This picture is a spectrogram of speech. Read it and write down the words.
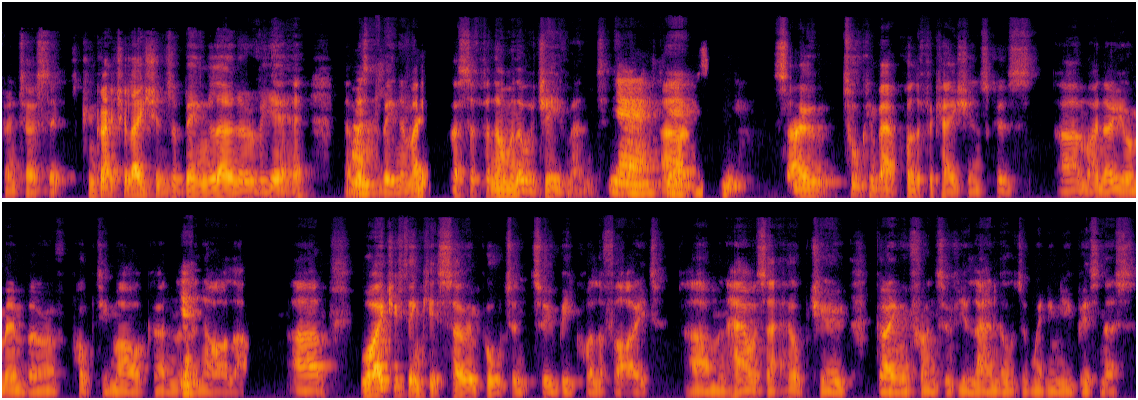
Fantastic. Congratulations of being Learner of the Year. That must have been amazing. That's a phenomenal achievement. Yeah. Um, yeah. So, talking about qualifications, because um, I know you're a member of Propertymark and, yeah. and ARLA. Um, why do you think it's so important to be qualified? Um, and how has that helped you going in front of your landlords and winning new business?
